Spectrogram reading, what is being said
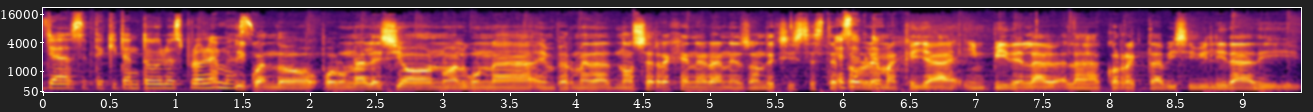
ya se te quitan todos los problemas. Y cuando por una lesión o alguna enfermedad no se regeneran es donde existe este Exacto. problema que ya impide la, la correcta visibilidad y,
